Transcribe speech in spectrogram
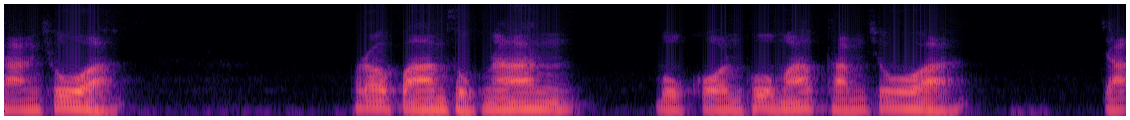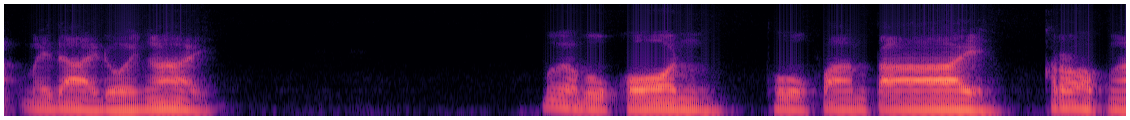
ทางชั่ว เพราะความสุขนั้นบุคคลผู้มักทำชั่ว จะไม่ได้โดยง่าย เมื่อบุคคลถูกความตายครอบง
